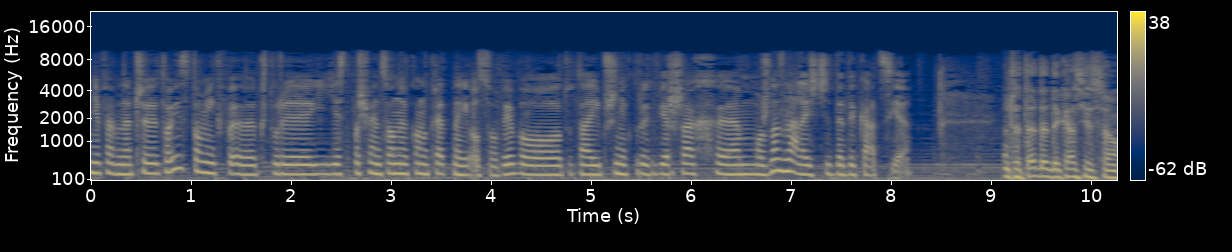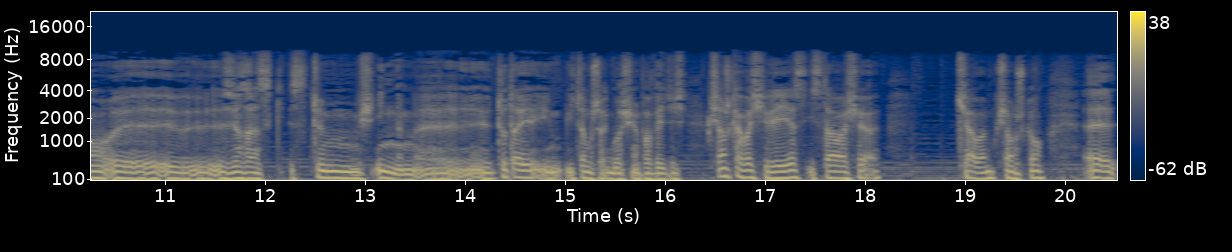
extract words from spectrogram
niepewne, czy to jest tomik, e, który jest poświęcony konkretnej osobie, bo tutaj przy niektórych wierszach e, można znaleźć dedykację. Znaczy te dedykacje są y, związane z, z czymś innym. Y, tutaj, i, i to muszę głośno powiedzieć, książka właściwie jest i stała się ciałem, książką, y,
